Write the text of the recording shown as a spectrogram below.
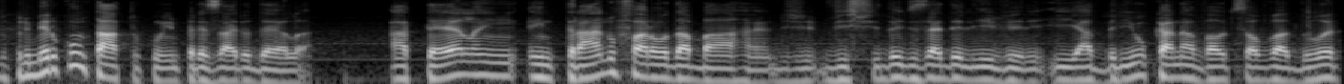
Do primeiro contato com o empresário dela até ela entrar no farol da Barra, de, vestida de Zé Delivery, e abrir o Carnaval de Salvador,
